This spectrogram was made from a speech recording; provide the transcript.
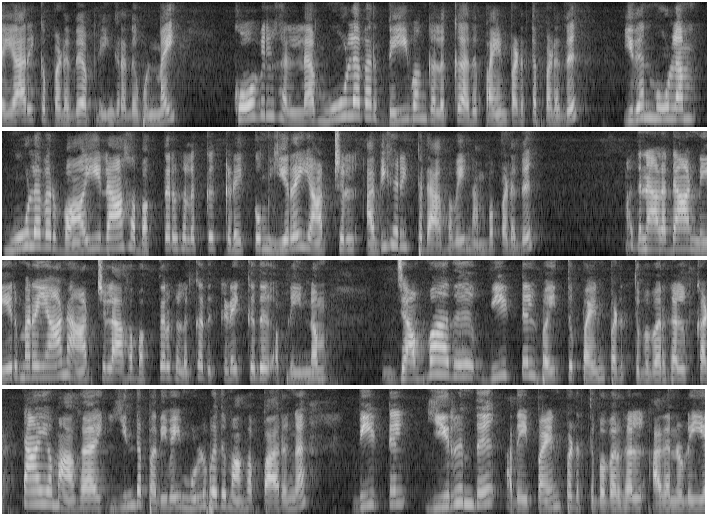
தயாரிக்கப்படுது அப்படிங்கிறது உண்மை. கோவில்களில் மூலவர் தெய்வங்களுக்கு அது பயன்படுத்தப்படுது. இதன் மூலம் மூலவர் வாயிலாக பக்தர்களுக்கு கிடைக்கும் இறை ஆற்றல் அதிகரிப்பதாகவே நம்பப்படுது. அதனால தான் நேர்மறையான ஆற்றலாக பக்தர்களுக்கு அது கிடைக்குது அப்படின்னும். ஜவ்வாது வீட்டில் வைத்து பயன்படுத்துபவர்கள் கட்டாயமாக இந்த பதிவை முழுவதுமாக பாருங்கள் வீட்டில் இருந்து அதை பயன்படுத்துபவர்கள் அதனுடைய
